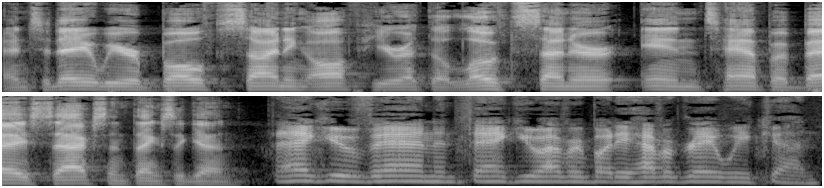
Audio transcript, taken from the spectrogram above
And today we are both signing off here at the Lowth Center in Tampa Bay. Saxon, thanks again. Thank you, Vin, and thank you, everybody. Have a great weekend.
